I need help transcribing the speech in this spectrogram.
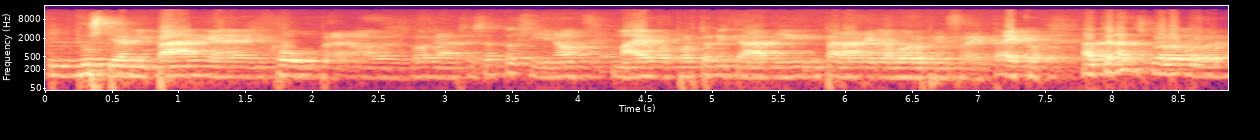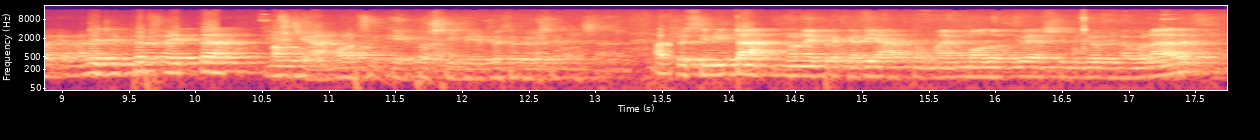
l'industria mi paga mi compra, no? Slogan sessantottino, ma è un'opportunità di imparare il lavoro più in fretta. Ecco, alternanza scuola-lavoro è una legge imperfetta, ma usiamola finché è possibile, questo credo sia il messaggio. La flessibilità non è precariato, ma è un modo diverso e migliore di lavorare.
